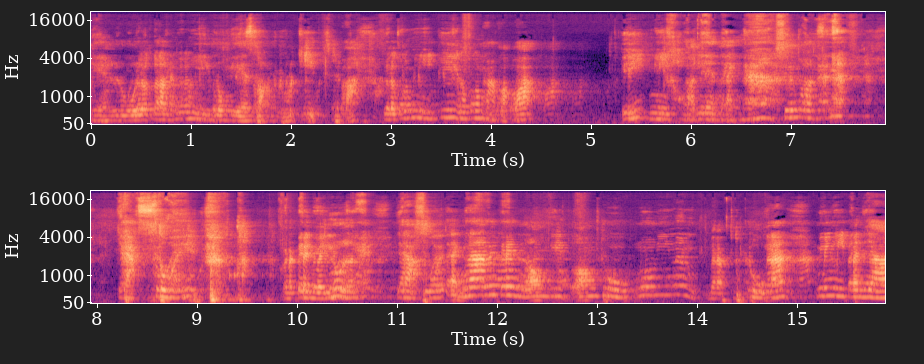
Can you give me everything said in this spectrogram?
เรียนรู้แล้วตอนนั้นก็มีโรงเรียนสอนธุรกิจใช่ปะแล้วก็มีพี่เขาก็มาบอกว่าเอ๊ะมีคอร์สเรียนแต่งหน้า ซึ่งตอนนั้นเนี่ยอยากสวย มันเป็นวัยรุ่นแล้วไงอยากสวยแต่งหน้าไม่เป็นลองผิดลองถูกนู่นนี่นั่นแบบถูกนะ ไม่มีปัญญา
